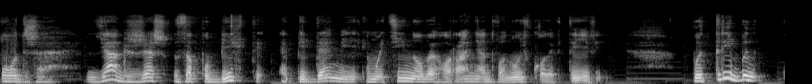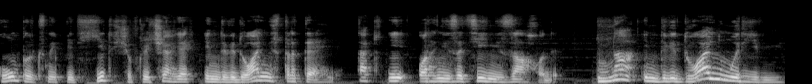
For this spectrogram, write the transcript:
Отже, як же ж запобігти епідемії емоційного вигорання 2.0 в колективі? Потрібен комплексний підхід, що включає як індивідуальні стратегії, так і організаційні заходи. На індивідуальному рівні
